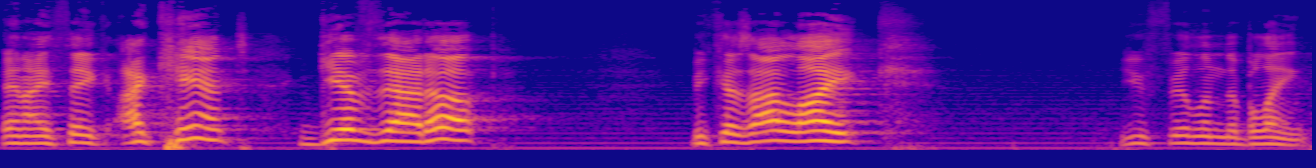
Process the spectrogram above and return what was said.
and I think, I can't give that up because I like, you fill in the blank,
